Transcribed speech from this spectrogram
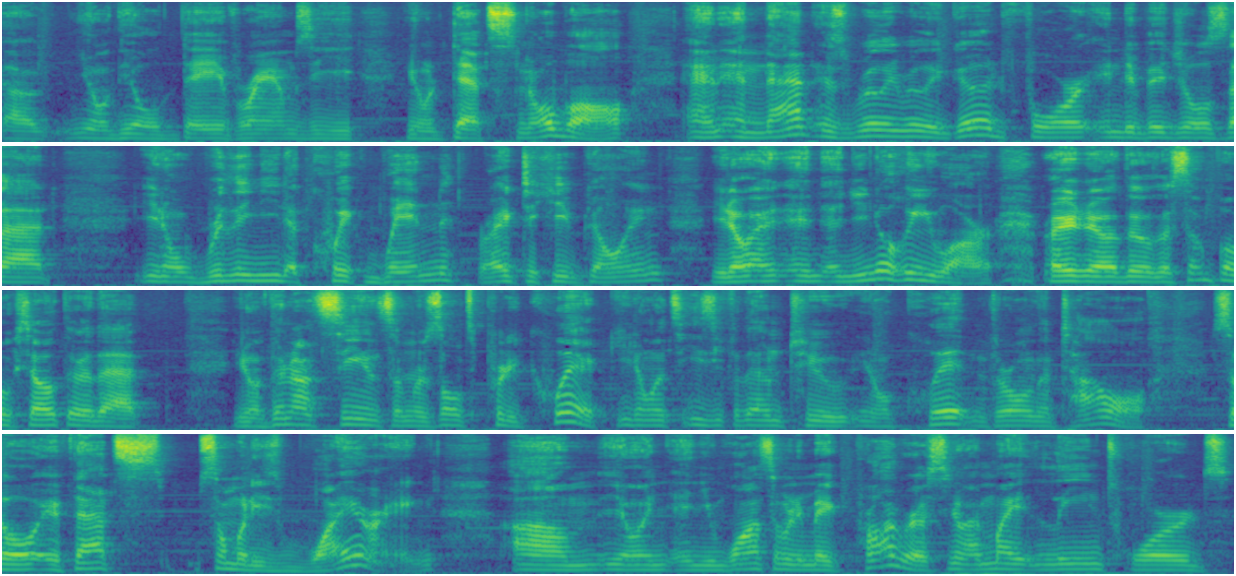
uh, you know, the old Dave Ramsey, you know, debt snowball. And, and that is really, really good for individuals that, you know, really need a quick win, right, to keep going. You know, and, and, and you know who you are, right? You know, there, there's some folks out there that you know, if they're not seeing some results pretty quick, you know, it's easy for them to, you know, quit and throw in the towel. So if that's somebody's wiring, um, you know, and, and you want somebody to make progress, you know, I might lean towards,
